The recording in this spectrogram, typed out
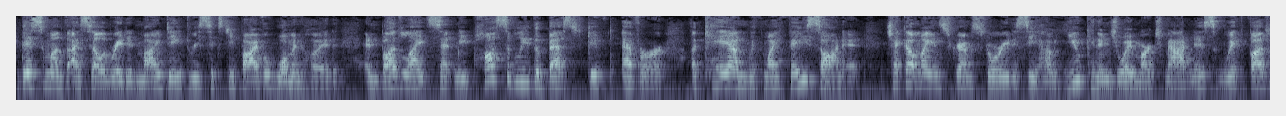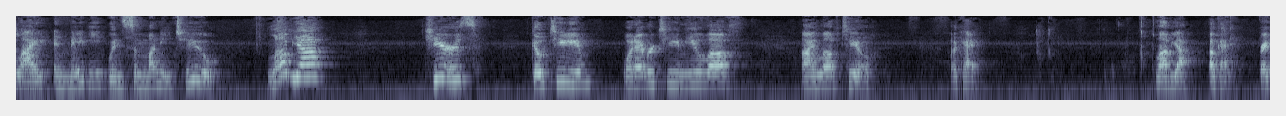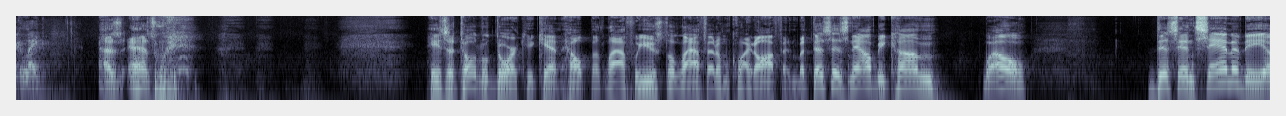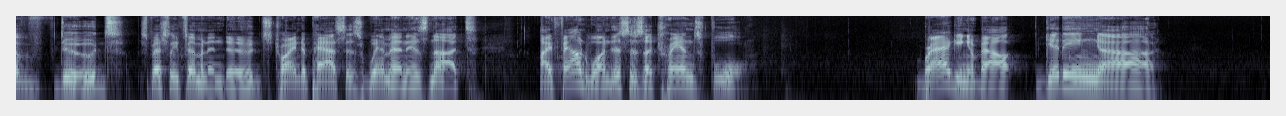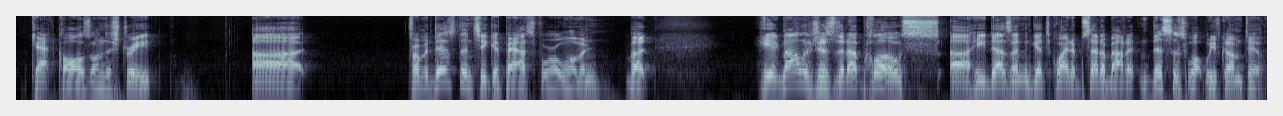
This month, I celebrated my day 365 of womanhood, and Bud Light sent me possibly the best gift ever a can with my face on it. Check out my Instagram story to see how you can enjoy March Madness with Bud Light and maybe win some money too. Love ya! Cheers! Go team! Whatever team you love, I love too. Okay. Love ya. Okay, break a leg. As as we He's a total dork. You can't help but laugh. We used to laugh at him quite often, but this has now become, well, this insanity of dudes, especially feminine dudes, trying to pass as women is nuts. I found one. This is a trans fool. bragging about getting uh, cat calls on the street. Uh, from a distance, he could pass for a woman, but he acknowledges that up close, uh, he doesn't and gets quite upset about it. This is what we've come to.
